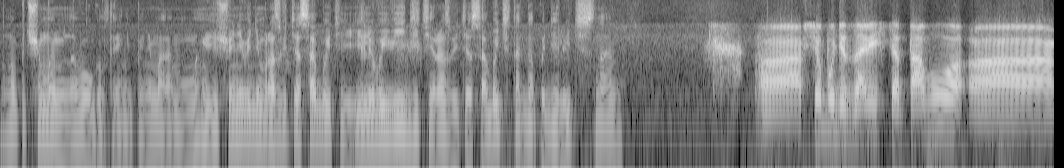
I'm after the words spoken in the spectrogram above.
Ну почему именно в угол-то, я не понимаю. Мы еще не видим развития событий. Или вы видите развитие событий, тогда поделитесь с нами. А, Все будет зависеть от того, а,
